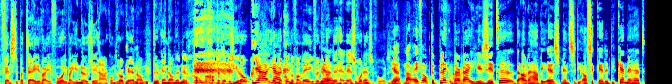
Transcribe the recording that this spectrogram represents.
vensterpartijen waar je voor waar je neus tegenaan kon drukken en dan drukken en dan en, God, dat hebben ze hier ook. Ja, ja. En men kon ervan leven, ja. de, enzovoort enzovoort. Ja. ja. nou even ook de plek waar wij hier zitten, de oude HBS, mensen die Assen kennen, die kennen het.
